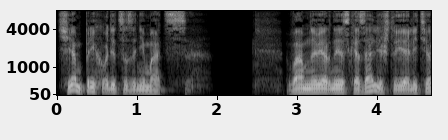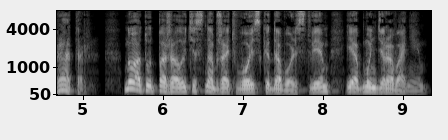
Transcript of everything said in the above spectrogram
«Чем приходится заниматься?» «Вам, наверное, сказали, что я литератор. Ну, а тут, пожалуйте, снабжать войско довольствием и обмундированием.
